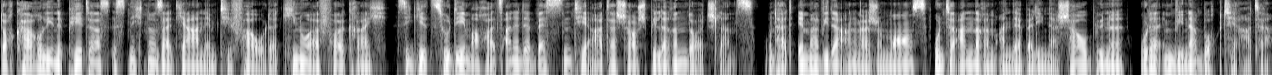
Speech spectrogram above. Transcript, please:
Doch Caroline Peters ist nicht nur seit Jahren im TV oder Kino erfolgreich, sie gilt zudem auch als eine der besten Theaterschauspielerinnen Deutschlands und hat immer wieder Engagements, unter anderem an der Berliner Schaubühne oder im Wiener Burgtheater.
